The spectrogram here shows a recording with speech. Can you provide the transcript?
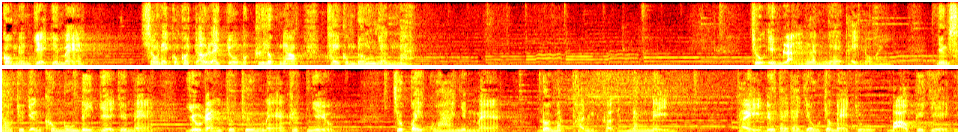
con nên về với mẹ. Sau này con có trở lại chùa bất cứ lúc nào, Thầy cũng đón nhận mà. Chú im lặng lắng nghe thầy nói, Nhưng sao chú vẫn không muốn đi về với mẹ? Dù rằng chú thương mẹ rất nhiều Chú quay qua nhìn mẹ, Đôi mắt thành khẩn năn nỉ. Thầy đưa tay ra giấu cho mẹ chú Bảo cứ về đi.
